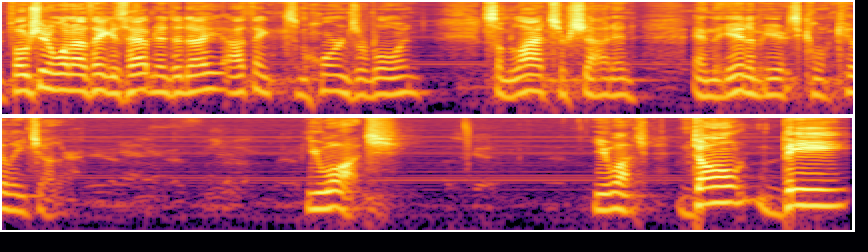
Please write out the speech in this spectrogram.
And folks, you know what I think is happening today? I think some horns are blowing, some lights are shining, and the enemy is going to kill each other. You watch. You watch. Don't be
